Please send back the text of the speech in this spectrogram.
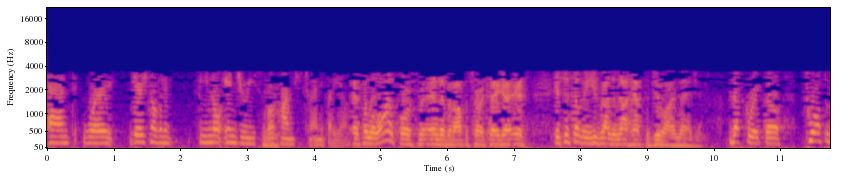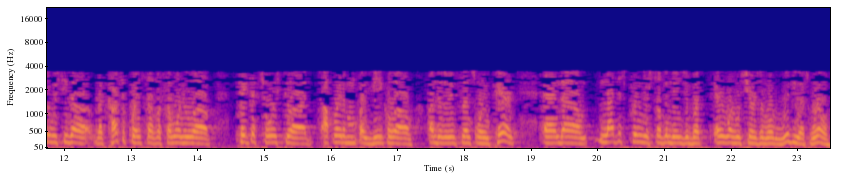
and where there's not going to be no injuries mm-hmm. or harms to anybody else. And from the law enforcement end of it, Officer Ortega, it's it's just something you'd rather not have to do, I imagine. That's correct. Uh, too often we see the the consequence of uh, someone who uh, take the choice to uh, operate a, a vehicle uh, under the influence or impaired, and um, not just putting yourself in danger, but everyone who shares the road with you as well.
